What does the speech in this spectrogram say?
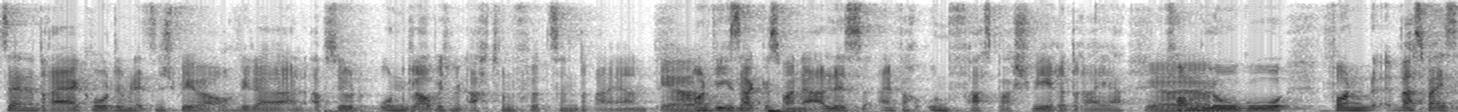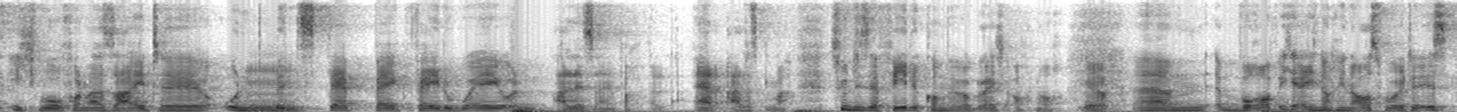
seine Dreierquote im letzten Spiel war auch wieder absolut unglaublich mit 8 von 14 Dreiern. Ja. Und wie gesagt, es waren ja alles einfach unfassbar schwere Dreier. Ja, Vom Logo, von was weiß ich wo, von der Seite und mhm. mit Stepback, Fadeaway und alles einfach, er hat alles gemacht. Zu dieser Fede kommen wir aber gleich auch noch. Ja. Ähm, worauf ich eigentlich noch hinaus wollte, ist,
